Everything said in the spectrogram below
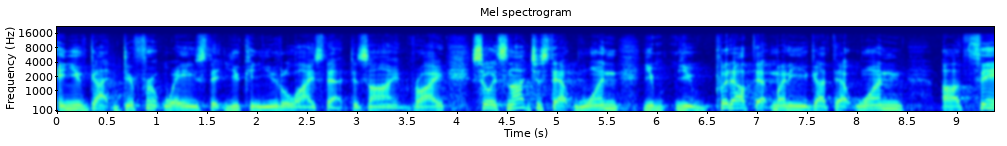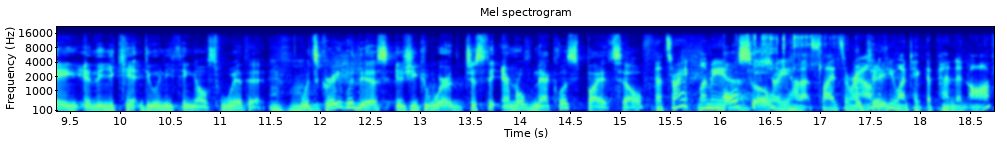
and you've got different ways that you can utilize that design, right? So it's not just that one, you, you put out that money, you got that one uh, thing and then you can't do anything else with it. Mm -hmm. What's great with this is you can wear just the emerald necklace by itself. That's right. Let me uh, also, show you how that slides around okay. if you want to take the pendant off.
